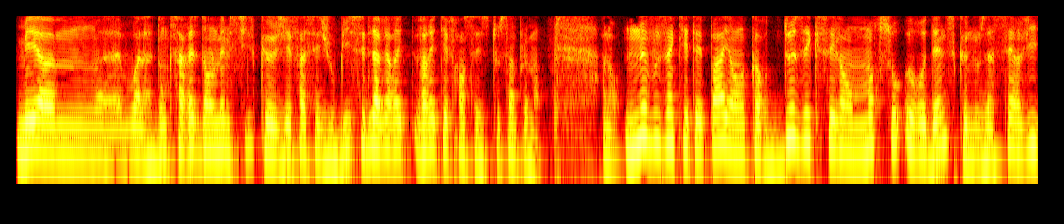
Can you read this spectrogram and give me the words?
Mais voilà, donc ça reste dans le même style que J'efface et j'oublie. C'est de la vari- variété française, tout simplement. Alors ne vous inquiétez pas, il y a encore deux excellents morceaux Eurodance que nous a servi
